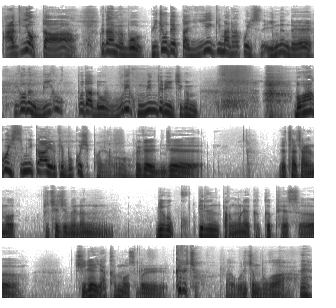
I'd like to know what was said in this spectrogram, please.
악이 없다. 그다음에 뭐 위조됐다 이 얘기만 하고 있, 있는데 이거는 미국보다도 우리 국민들이 지금 뭐 하고 있습니까? 이렇게 묻고 싶어요. 그러니까 이제 여차 잘못 비춰지면은 미국 국빈 방문에 급급해서 질의 약한 모습을 그렇죠. 어, 우리 정부가 네.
